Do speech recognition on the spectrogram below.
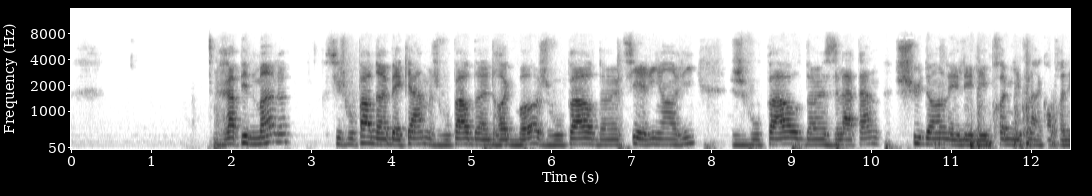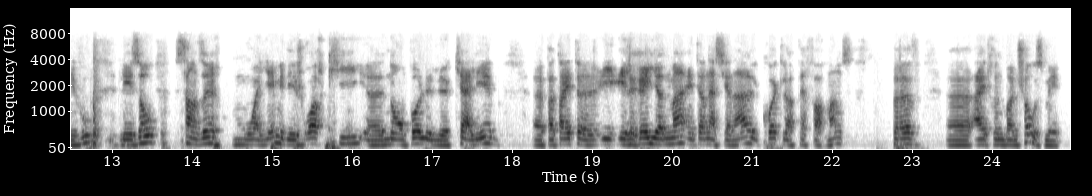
rapidement, là, si je vous parle d'un Beckham, je vous parle d'un Drogba, je vous parle d'un Thierry Henry, je vous parle d'un Zlatan, je suis dans les, les, les premiers plans, comprenez-vous? Les autres, sans dire moyen, mais des joueurs qui euh, n'ont pas le, calibre, euh, peut-être, et, et, le rayonnement international, quoique leurs performances peuvent être une bonne chose. Mais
